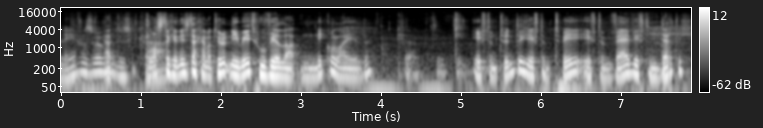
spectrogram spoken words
levens over. Ja, dus ik Het ga- lastige is dat je natuurlijk niet weet hoeveel dat Nicola heeft. Hè. Heeft hem 20, heeft hem 2, heeft hem 5, heeft hem 30?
